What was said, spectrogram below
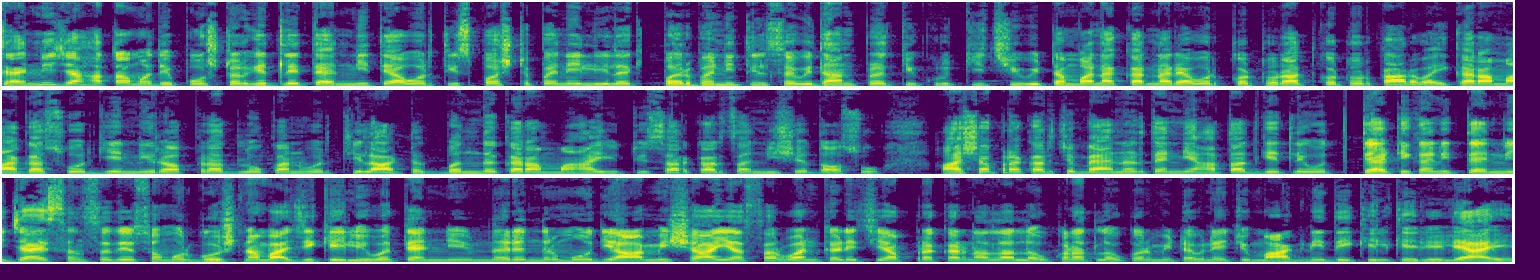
त्यांनी ज्या हातामध्ये पोस्टर घेतले त्यांनी त्यावरती स्पष्टपणे लिहिलं की परभणीतील संविधान प्रतिकृतीची विटंबना करणाऱ्यावर कठोरात कठोर कारवाई करा मागासवर्गीय निरपराध लोकांवरती अटक बंद करा महायुती सरकारचा निषेध असो. अशा प्रकारचे बॅनर त्यांनी हातात घेतले व त्या ठिकाणी त्यांनी ज्या आहे संसदेसमोर घोषणाबाजी केली व त्यांनी नरेंद्र मोदी अमित शहा या सर्वांकडेच या प्रकरणाला लवकरात लवकर मिटवण्याची मागणी देखील केलेली आहे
